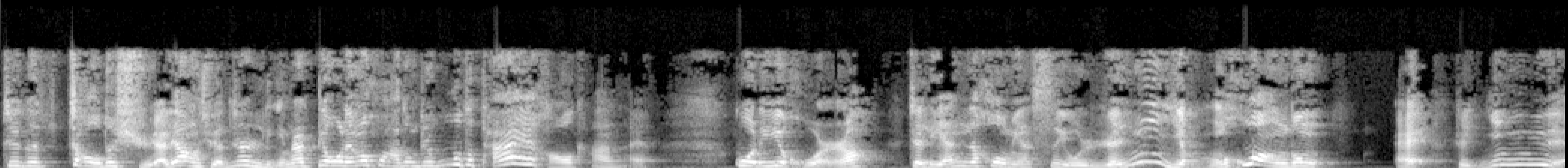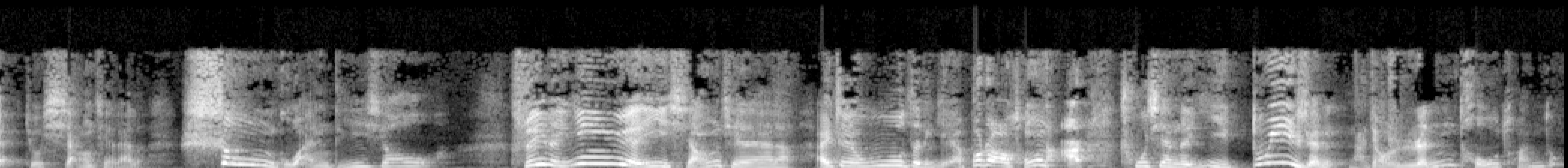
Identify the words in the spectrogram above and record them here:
这个照的雪亮雪，这里面雕梁画栋，这屋子太好看了呀！过了一会儿啊，这帘子后面似有人影晃动，哎，这音乐就响起来了，声管笛箫啊。随着音乐一响起来了，哎，这屋子里也不知道从哪儿出现了一堆人，那叫人头攒动。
